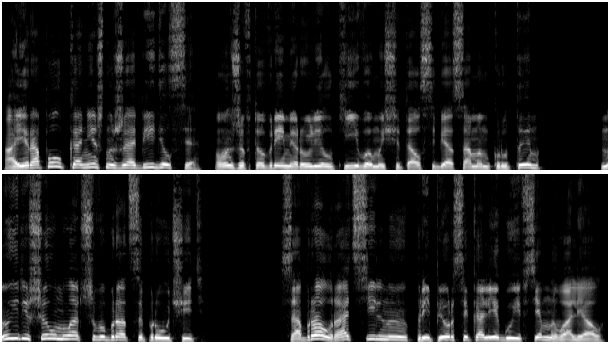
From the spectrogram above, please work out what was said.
А Ярополк, конечно же, обиделся, он же в то время рулил Киевом и считал себя самым крутым, ну и решил младшего братца проучить. Собрал рать сильную, приперся к Олегу и всем навалял.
